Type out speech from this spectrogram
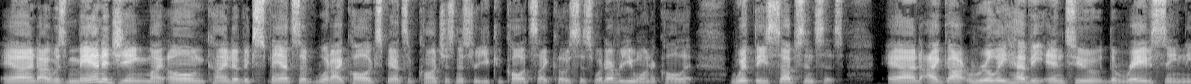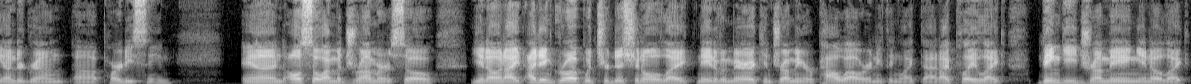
and I was managing my own kind of expansive, what I call expansive consciousness, or you could call it psychosis, whatever you want to call it, with these substances. And I got really heavy into the rave scene, the underground uh, party scene. And also, I'm a drummer. So, you know, and I, I didn't grow up with traditional like Native American drumming or powwow or anything like that. I play like bingy drumming, you know, like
